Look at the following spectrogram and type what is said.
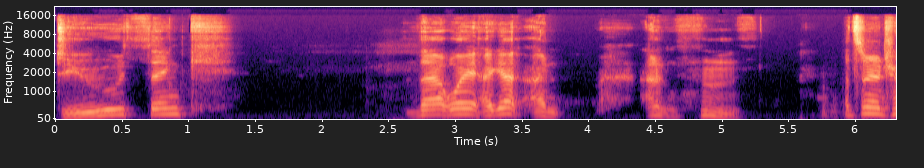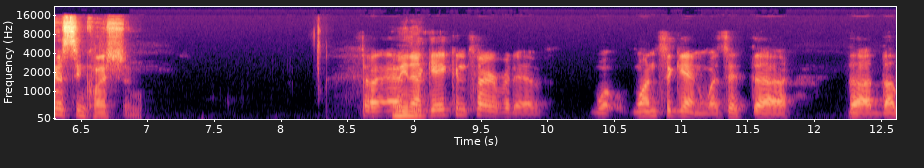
do think that way. I get I, I don't. Hmm, that's an interesting question. So as mean, a I- gay conservative, w- once again, was it the the the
